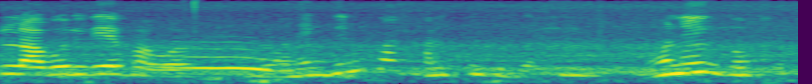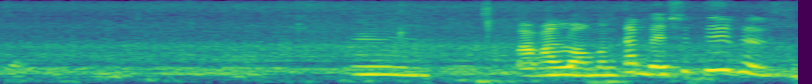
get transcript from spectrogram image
একটু লবণ দিয়ে খাব। অনেক দিন পর অনেক বছর। আমার লবণটা বেশি দিয়ে ফেলছি।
